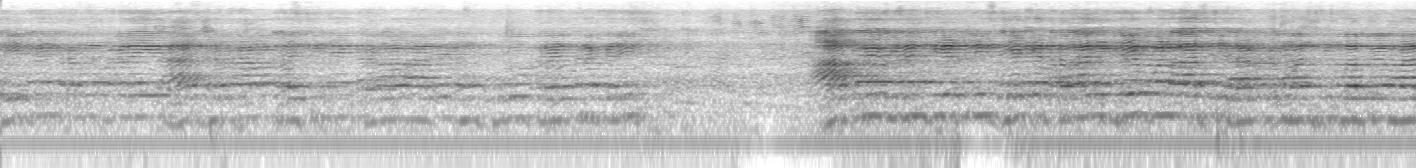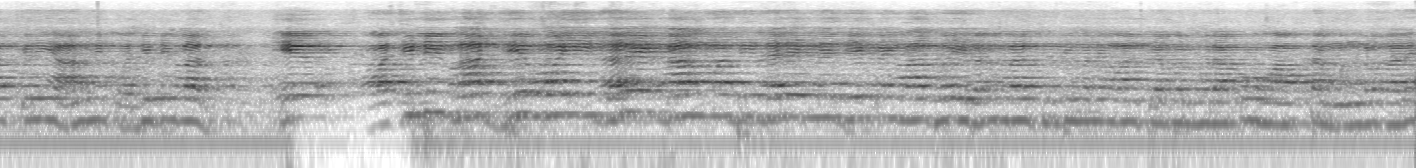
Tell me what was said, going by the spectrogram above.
જે કંઈ કરવું પડે એ રાજ સરકારમાં બેસીને કરવા માટે હું પૂરો પ્રયત્ન કરીશ આપને વિનંતી એટલી છે કે તમારી જે પણ વાત છે ધારો કે મનસિંહ બાપુએ વાત કરી આમની પોઝિટિવ વાત. એ પોઝિટિવ વાત જે હોય દરેક ગામમાંથી દરેકને જે કંઈ વાત હોય, રવિવાર સુધી મને માલ પેપર પર આપો, હું આવતા મંગળવારે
